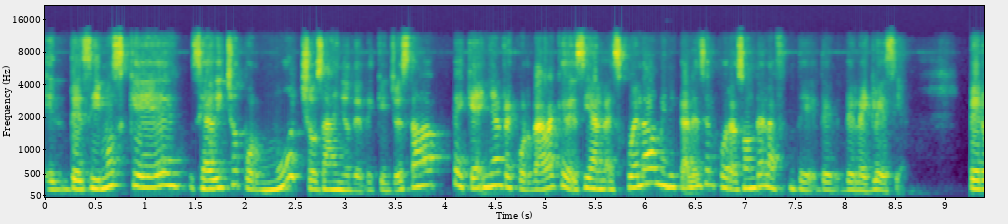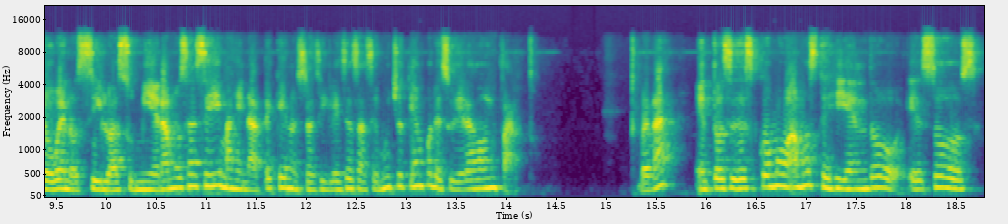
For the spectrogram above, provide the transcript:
eh, decimos que se ha dicho por muchos años, desde que yo estaba pequeña, recordaba que decían, la escuela dominical es el corazón de la, de, de, la iglesia. Pero bueno, si lo asumiéramos así, imagínate que nuestras iglesias hace mucho tiempo les hubiera dado infarto, ¿verdad? Entonces es como vamos tejiendo esos,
